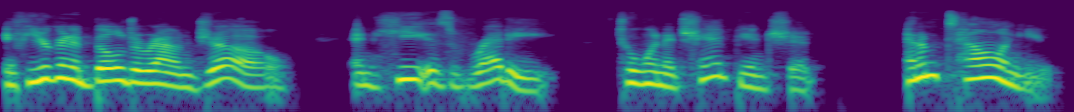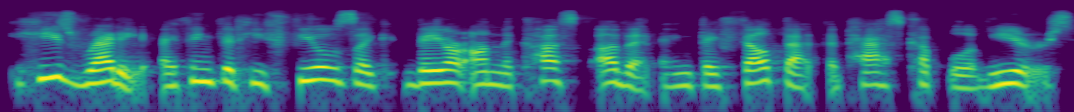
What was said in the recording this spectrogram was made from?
If you're going to build around Joe and he is ready to win a championship, and I'm telling you, he's ready. I think that he feels like they are on the cusp of it. I think they felt that the past couple of years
